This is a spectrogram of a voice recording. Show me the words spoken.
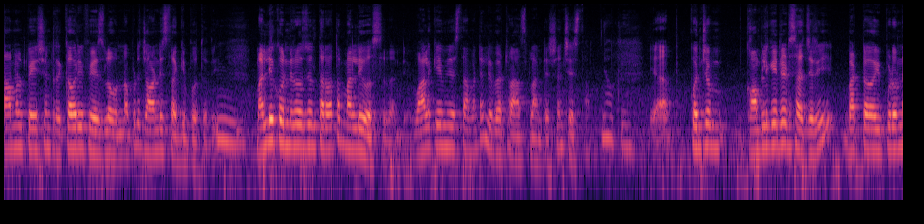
నార్మల్ పేషెంట్ రికవరీ ఫేజ్లో ఉన్నప్పుడు జాండీస్ తగ్గిపోతుంది. మళ్ళీ కొన్ని రోజుల తర్వాత మళ్ళీ వస్తుందండి. వాళ్ళకి ఏం చేస్తామంటే లివర్ ట్రాన్స్ప్లాంటేషన్ చేస్తాం. కొంచెం కాంప్లికేటెడ్ సర్జరీ బట్ ఇప్పుడున్న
